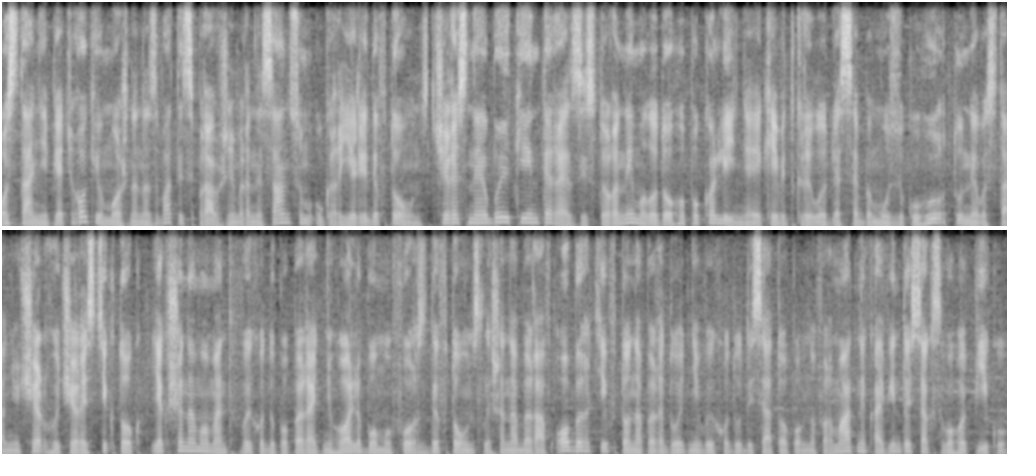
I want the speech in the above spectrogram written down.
Останні 5 років можна назвати справжнім ренесансом у кар'єрі Deftones через неабиякий інтерес зі сторони молодого покоління, яке відкрило для себе музику гурту не в останню чергу через TikTok. Якщо на момент виходу попереднього альбому Force Deftones лише набирав обертів, то напередодні виходу 10-го повноформатника він досяг свого піку.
